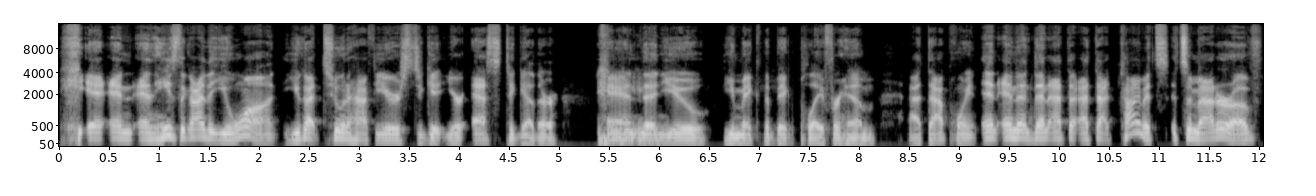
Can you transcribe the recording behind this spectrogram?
he, and and he's the guy that you want, you got two and a half years to get your S together and then you you make the big play for him at that point. And and then, then at the at that time, it's it's a matter of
